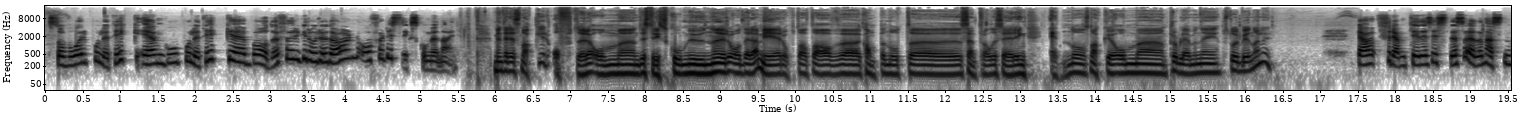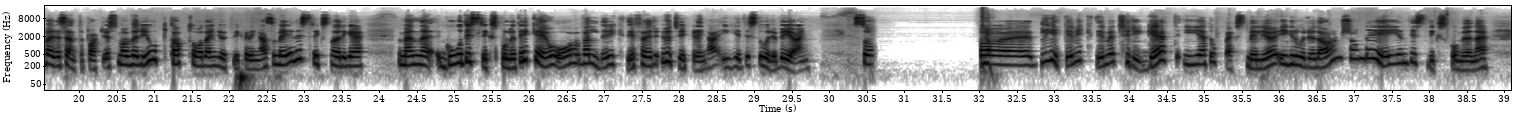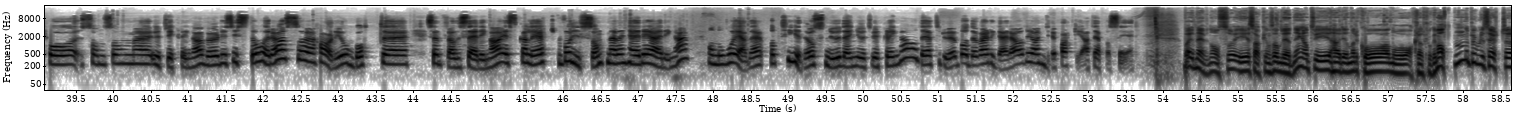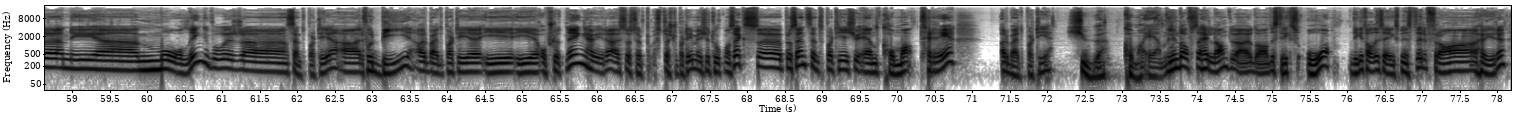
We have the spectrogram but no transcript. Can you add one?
Så vår politikk er en god politikk eh, både for Groruddalen og for distriktskommunene. Men dere snakker oftere om eh, distriktskommuner, og dere er mer opptatt av eh, kampen mot sentralisering enn å snakke om problemene i storbyene, eller? Ja, Frem til det siste så er det nesten bare Senterpartiet som har vært opptatt av den utviklinga som er i Distrikts-Norge. Men god distriktspolitikk er jo òg veldig viktig for utviklinga i de store byene. Så eh, like viktig med trygghet i et oppvekstmiljø i Groruddalen som det er i en distriktskommune. Og sånn som eh, utviklinga har vært de siste åra, så har det jo gått eh, sentraliseringa eskalert voldsomt med denne regjeringa. Og nå er det på tide å snu den utviklinga, og det tror jeg både velgere og de andre partiene seg. Bare nevne også i sakens anledning at vi her i NRK nå akkurat klokken 18 publiserte en ny uh, måling hvor uh, Senterpartiet er forbi Arbeiderpartiet i, i oppslutning. Høyre er største, parti med 22,6% Senterpartiet 21,3 Arbeiderpartiet 20,1. Linda Ofse Helleland, du er jo da distrikts- og digitaliseringsminister fra Høyre.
